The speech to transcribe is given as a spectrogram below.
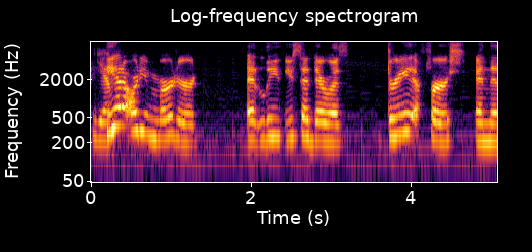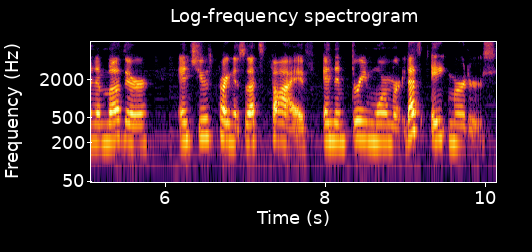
Yep. He had already murdered. At least you said there was three at first, and then a mother, and she was pregnant, so that's five, and then three more murders. That's eight murders.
